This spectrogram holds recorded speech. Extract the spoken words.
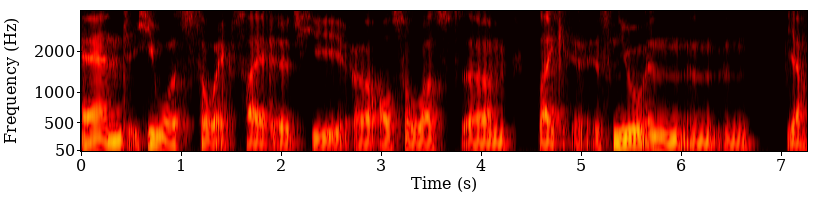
and he was so excited. He uh, also was um, like is new in, in, in yeah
